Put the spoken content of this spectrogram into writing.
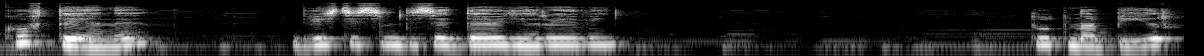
Ковтини 279 гривень. Тут набір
